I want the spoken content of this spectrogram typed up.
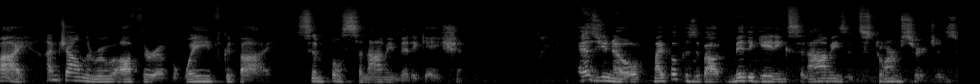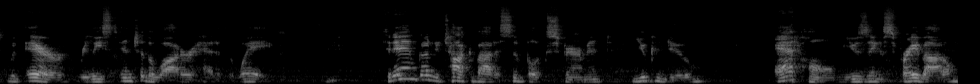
Hi, I'm John LeRoux, author of Wave Goodbye Simple Tsunami Mitigation. As you know, my book is about mitigating tsunamis and storm surges with air released into the water ahead of the wave. Today I'm going to talk about a simple experiment you can do at home using a spray bottle,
